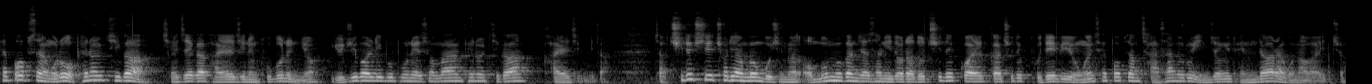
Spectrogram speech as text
세법상으로 페널티가 제재가 가해지는 부분은요 유지 관리 부분에서만 페널티가 가해집니다. 자 취득 시의 처리 한번 보시면 업무무관 자산이더라도 취득과액과 취득 부대 비용은 세법상 자산으로 인정이 된다라고 나와 있죠.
